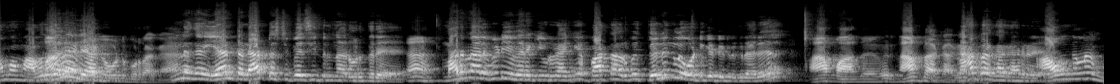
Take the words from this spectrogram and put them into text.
ஆமாமா அவர் மதுரையிலயாங்க ஓட்டு போடுறாங்க? இல்லங்க ஏன்ட்ட லேப் டெஸ்ட் பேசிட்டு இருந்தாரு ஒருத்தர். மறுநாள் வீடியோ இறக்கி விடுறாங்க பார்த்தா அவர் போய் தெலுங்குல ஓட்டு கேட்டுட்டு இருக்காரு. ஆமா அந்த தாக்காக நாத்தாக்காரரு அவங்க எல்லாம்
